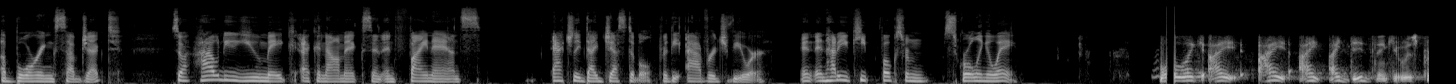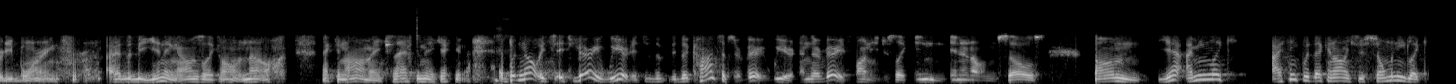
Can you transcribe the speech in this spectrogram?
a boring subject. So how do you make economics and, and finance actually digestible for the average viewer? And, and how do you keep folks from scrolling away? Well, like I, I, I, I did think it was pretty boring. For at the beginning, I was like, "Oh no, economics! I have to make economics." But no, it's it's very weird. It's the the concepts are very weird and they're very funny, just like in in and of themselves. Um, yeah, I mean, like I think with economics, there's so many like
